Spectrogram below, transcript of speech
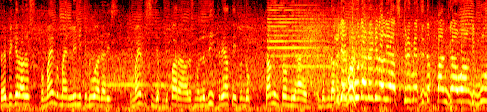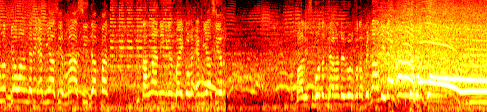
Saya pikir harus pemain-pemain lini kedua dari pemain Persija Jepara harus lebih kreatif untuk coming from behind untuk mendapatkan Terjadi perebutan dan kita lihat scrimmage di depan gawang, di mulut gawang dari M. Yasir masih dapat ditangani dengan baik oleh M. Yasir. Kembali sebuah tendangan dari luar kotak penalti dan sebuah gol!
